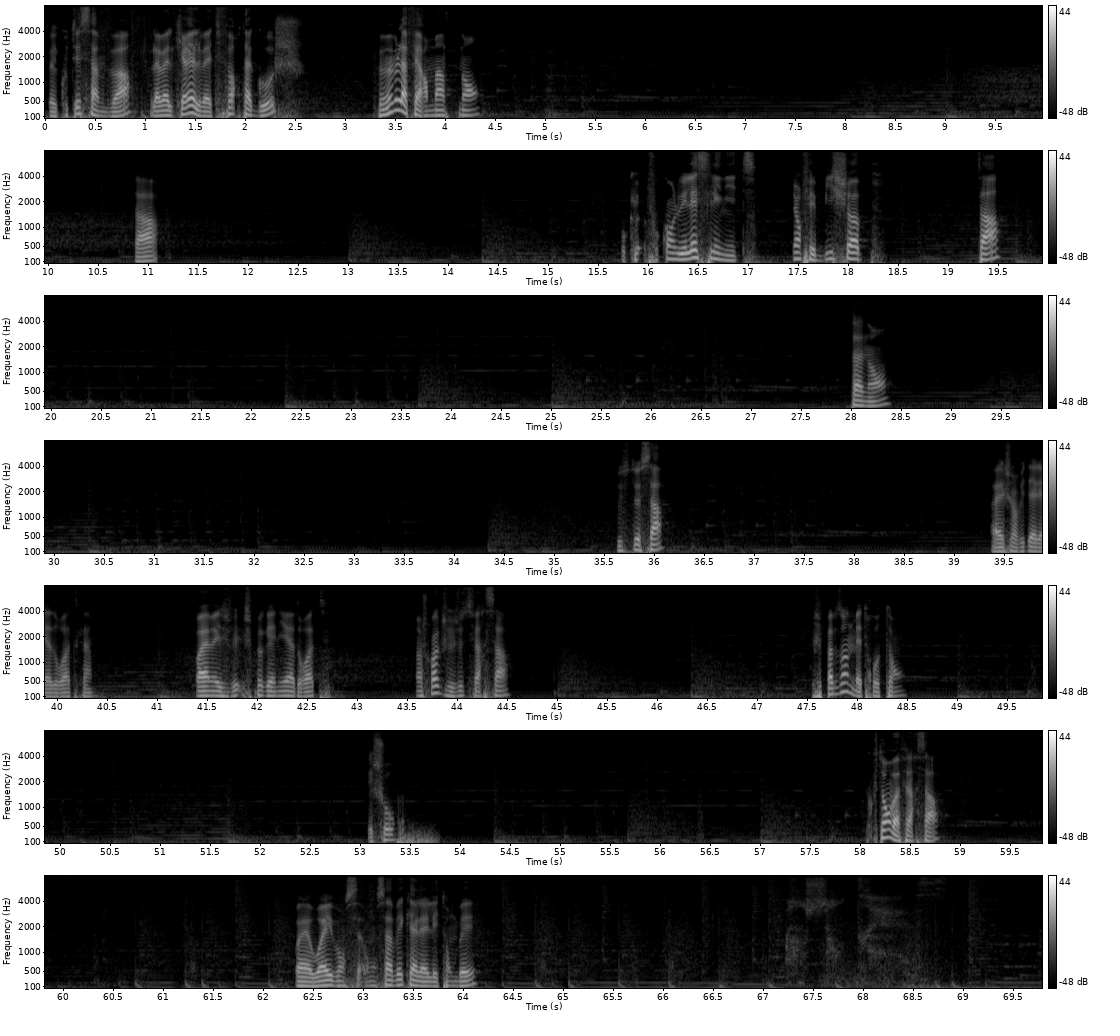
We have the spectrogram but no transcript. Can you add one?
Bah écoutez, ça me va. La Valkyrie, elle va être forte à gauche. Je peux même la faire maintenant. Ça. Faut qu'on lui laisse l'init. Si on fait Bishop, ça. Ça non. Juste ça. Ouais, j'ai envie d'aller à droite quand même. Ouais, mais je, peux gagner à droite. Non, je crois que je vais juste faire ça. J'ai pas besoin de mettre autant. C'est chaud. Écoutez, on va faire ça. Ouais, on, on savait qu'elle allait tomber.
